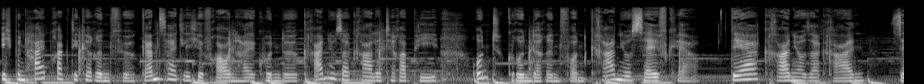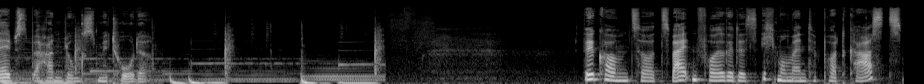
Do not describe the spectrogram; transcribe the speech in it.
Ich bin Heilpraktikerin für ganzheitliche Frauenheilkunde, kraniosakrale Therapie und Gründerin von Kranio Selfcare, der kraniosakralen Selbstbehandlungsmethode. Willkommen zur zweiten Folge des Ich-Momente Podcasts.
